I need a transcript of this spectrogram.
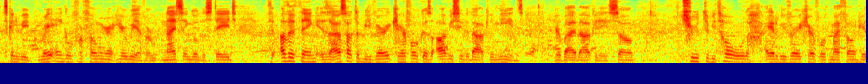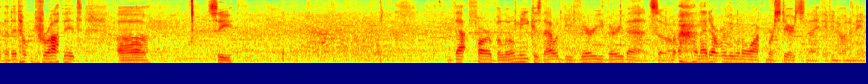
it's going to be a great angle for filming right here. We have a nice angle of the stage. The other thing is I also have to be very careful because obviously the balcony means you're by a balcony. So, truth to be told, I got to be very careful with my phone here that I don't drop it. Uh, see that far below me because that would be very, very bad. So, and I don't really want to walk more stairs tonight, if you know what I mean.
